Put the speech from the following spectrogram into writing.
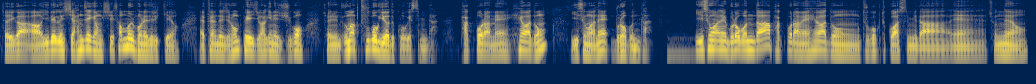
저희가 어, 이대근 씨, 한재경 씨 선물 보내드릴게요. FM댕지 홈페이지 확인해 주시고 저희는 음악 두 곡 이어 듣고 오겠습니다. 박보람의 해화동, 이승환의 물어본다. 이승환의 물어본다, 박보람의 해화동 두 곡 듣고 왔습니다. 예, 좋네요.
